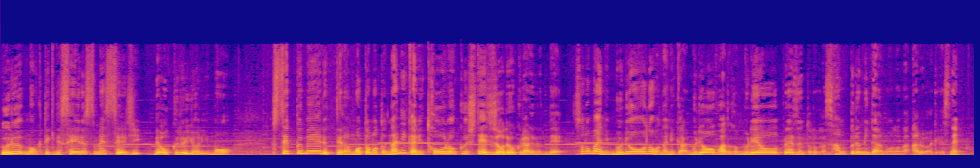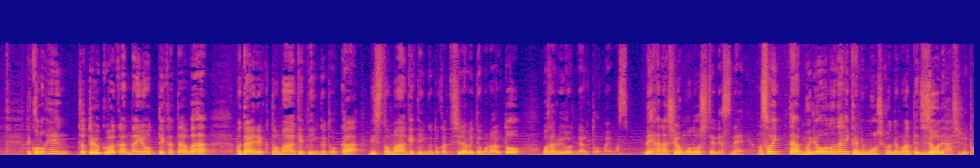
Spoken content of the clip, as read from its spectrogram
売る目的でセールスメッセージで送るよりも、ステップメールっていうのはもともと何かに登録して自動で送られるんで、その前に無料の何か無料オファーとか無料プレゼントとかサンプルみたいなものがあるわけですね。でこの辺ちょっとよくわかんないよって方は、ま、ダイレクトマーケティングとかリストマーケティングとかって調べてもらうとわかるようになると思います。で、話を戻してですね、ま、そういった無料の何かに申し込んでもらって自動で走ると。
